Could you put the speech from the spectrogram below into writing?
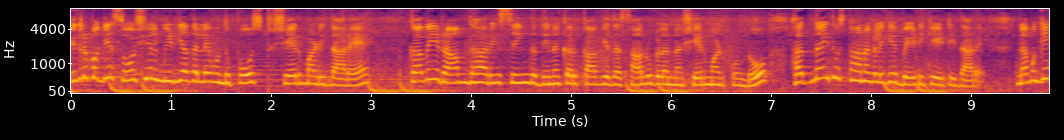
ಇದ್ರ ಬಗ್ಗೆ ಸೋಷಿಯಲ್ ಮೀಡಿಯಾದಲ್ಲೇ ಒಂದು ಪೋಸ್ಟ್ ಶೇರ್ ಮಾಡಿದ್ದಾರೆ. ಕವಿ ರಾಮಧಾರಿ ಸಿಂಗ್ ದಿನಕರ್ ಕಾವ್ಯದ ಸಾಲುಗಳನ್ನು ಶೇರ್ ಮಾಡಿಕೊಂಡು ಹದಿನೈದು ಸ್ಥಾನಗಳಿಗೆ ಬೇಡಿಕೆ ಇಟ್ಟಿದ್ದಾರೆ. ನಮಗೆ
